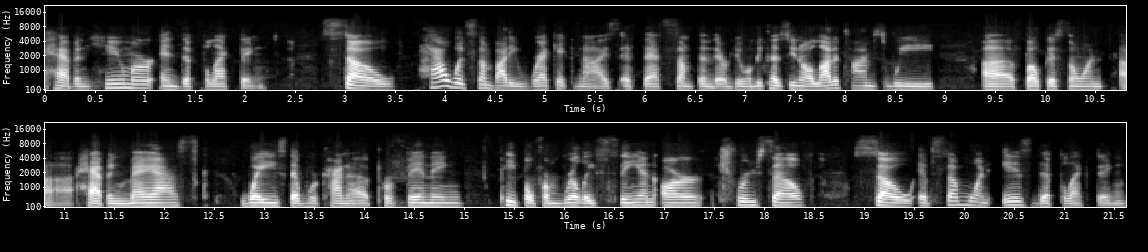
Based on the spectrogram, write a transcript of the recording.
having humor and deflecting. So how would somebody recognize if that's something they're doing? Because you know, a lot of times we uh, focus on uh, having masks, ways that we're kind of preventing people from really seeing our true self. So if someone is deflecting,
